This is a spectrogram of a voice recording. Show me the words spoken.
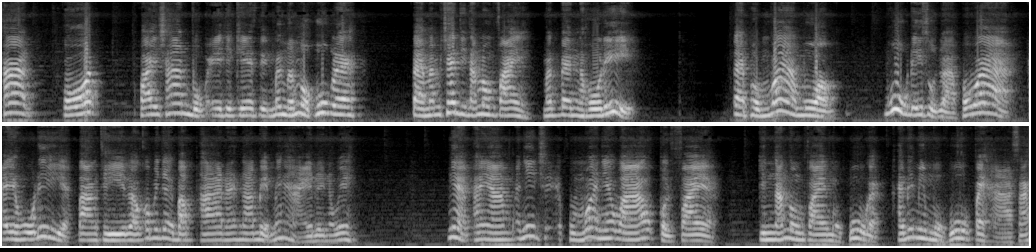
ถ้าโกดไฟชั่นบุกเอทีเสิมันเหมือนหมวกคุกเลย แต่มันไม่ใช่ดินน้ำลมไฟ มันเป็นโฮลี่แต่ผมว่าหมวกวูกดีสุดว่ะ เพราะว่าไอโฮลี่อะบางทีเราก็ไม่ได้บัฟพานะ นาเมจไม่หายเลยนะเว้ย เนี่ยพยายาม อันนี้ผมว่าอันนี้ว้าว กดไฟอะ กินน้ำลมไฟหมวกฮูกอะ ใครไม่มีหมวกฮูกไปหาซะ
